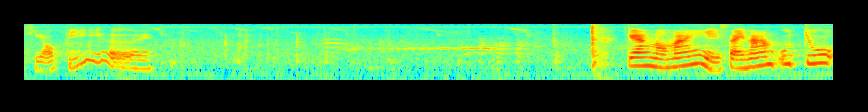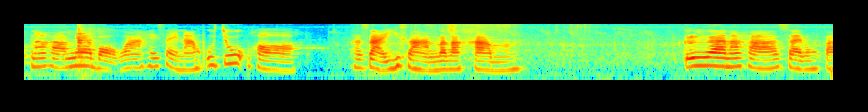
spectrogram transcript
เขียวปี๊เลย แกงหน่อไม้ใส่น้ำอุจุนะคะ แม่บอกว่าให้ใส่น้ำอุจุพอ ภาษาอีสานวลคำเกลือนะคะ ใส่ลงไป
